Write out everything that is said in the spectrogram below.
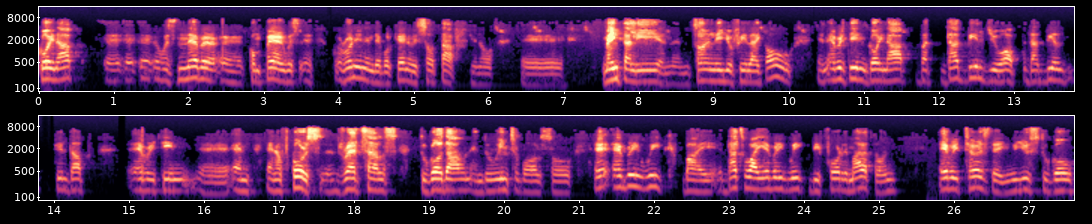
going up uh, uh, it was never uh, compared. With uh, running in the volcano is so tough you know uh, mentally and then suddenly you feel like oh and everything going up but that builds you up that build build up everything uh, and and of course red cells to go down and do intervals. So every week by that's why every week before the marathon every Thursday we used to go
